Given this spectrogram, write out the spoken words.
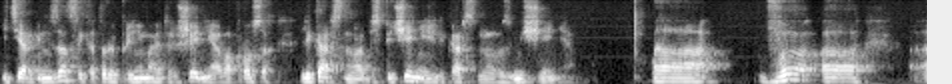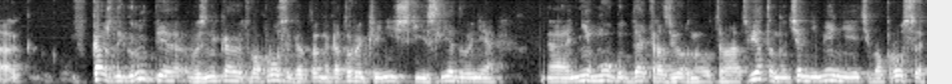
и те организации, которые принимают решения о вопросах лекарственного обеспечения и лекарственного возмещения. В в каждой группе возникают вопросы, на которые клинические исследования а, не могут дать развернутого ответа, но тем не менее эти вопросы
